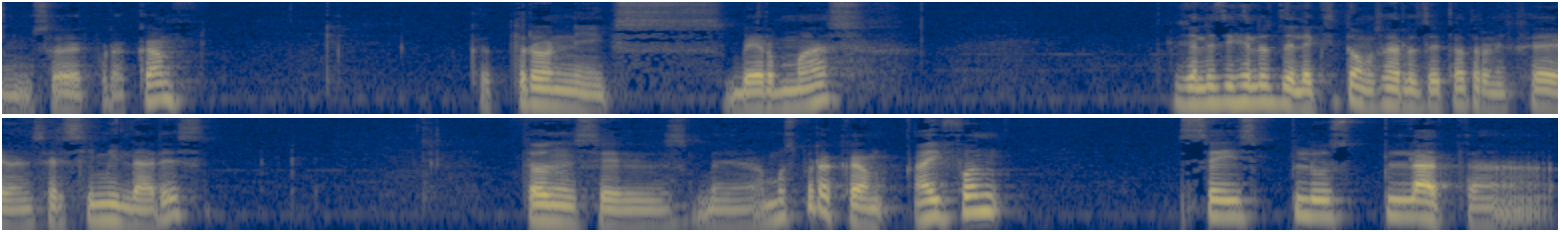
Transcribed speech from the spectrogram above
Vamos a ver por acá. Catronics, ver más. Ya les dije los del éxito, vamos a ver los de Catronics que deben ser similares. Entonces, veamos por acá. iPhone 6 Plus Plata.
